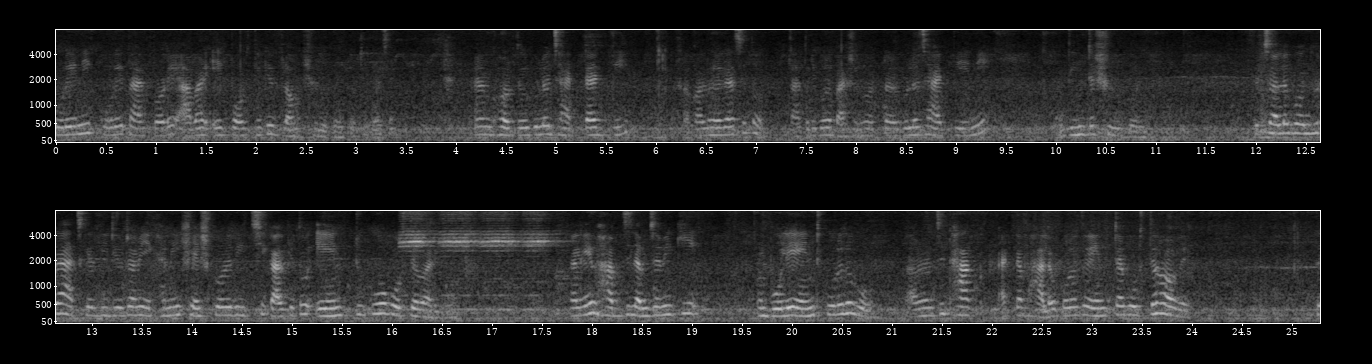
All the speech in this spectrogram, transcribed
করে নিই, করে তারপরে আবার এরপর থেকে ব্লগ শুরু করব, ঠিক আছে? কারণ ঘর তোরগুলো ঝাড়টার দিই, সকাল হয়ে গেছে তো, তাড়াতাড়ি করে বাসন ঘরটারগুলো ঝাড় দিয়ে নিই, দিনটা শুরু করি। তো চলো বন্ধুরা, আজকের ভিডিওটা আমি এখানেই শেষ করে দিচ্ছি, কালকে তো এন্ডটুকুও করতে পারিনি। কালকে আমি ভাবছিলাম যে আমি কি বলে এন্ড করে দেবো কারণ হচ্ছে থাক, একটা ভালো করে তো এন্ডটা করতে হবে। তো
